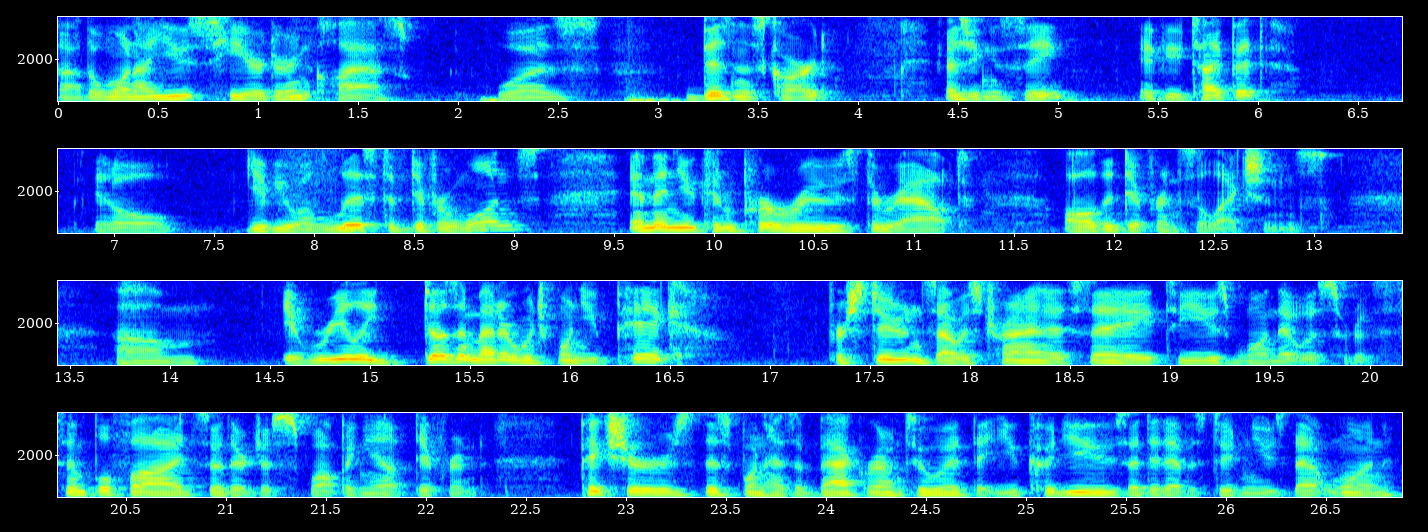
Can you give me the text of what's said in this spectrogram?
Uh, the one I used here during class was business card. As you can see, if you type it, it'll give you a list of different ones, and then you can peruse throughout all the different selections. Um, it really doesn't matter which one you pick. For students, I was trying to say to use one that was sort of simplified, so they're just swapping out different pictures. This one has a background to it that you could use. I did have a student use that one.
